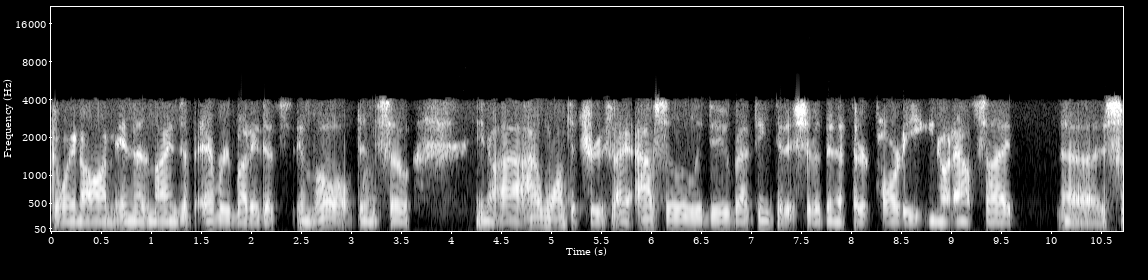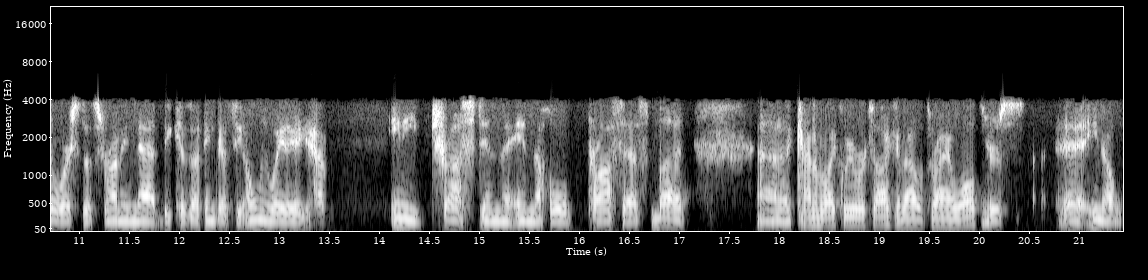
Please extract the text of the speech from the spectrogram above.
going on in the minds of everybody that's involved. And so, you know, I, I want the truth. I absolutely do, but I think that it should have been a third party, you know, an outside uh, source that's running that because I think that's the only way to have any trust in the in the whole process. But uh, kind of like we were talking about with Ryan Walters, uh, you know,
